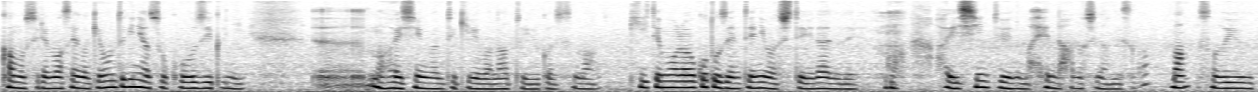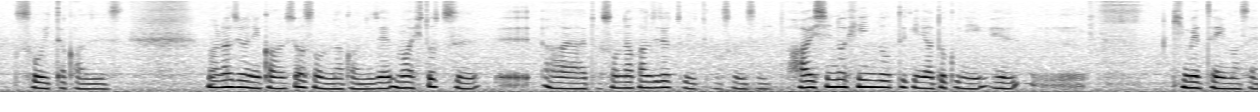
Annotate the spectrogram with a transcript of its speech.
かもしれませんが基本的にはそこを軸に、えーまあ、配信ができればなというかです、まあ、聞いてもらうことを前提にはしていないので、ま、配信というのも変な話なんですが、まあ、そういうそういった感じです。まあ、ラジオに関してはそんな感じで、まあ、一つ、えーあとそんな感じでと言ってもそうですね。配信の頻度的には特に、えー決めていません。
